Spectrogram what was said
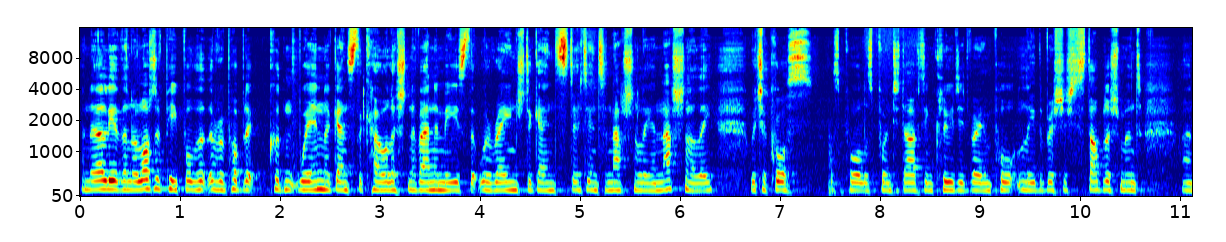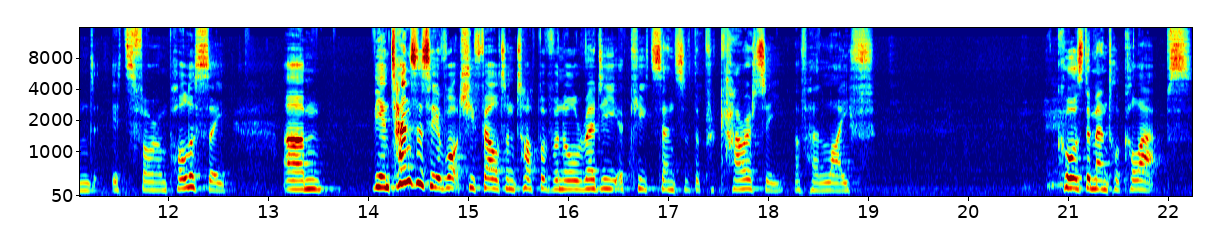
and earlier than a lot of people that the Republic couldn't win against the coalition of enemies that were ranged against it internationally and nationally, which, of course, as Paul has pointed out, included very importantly the British establishment and its foreign policy. Um, the intensity of what she felt on top of an already acute sense of the precarity of her life caused a mental collapse,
